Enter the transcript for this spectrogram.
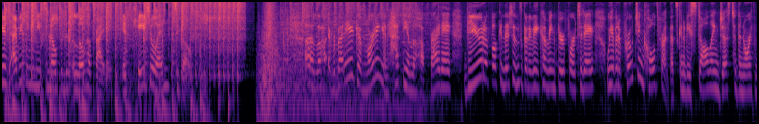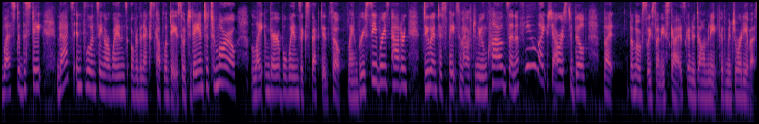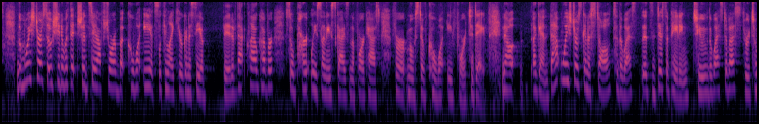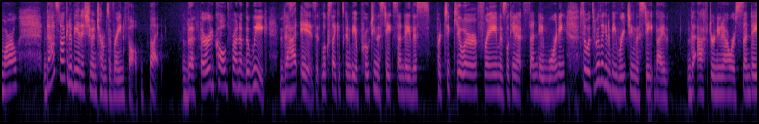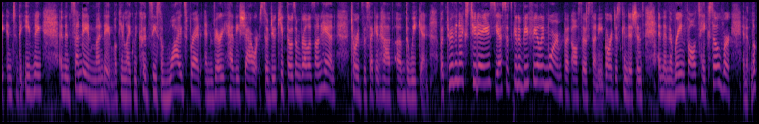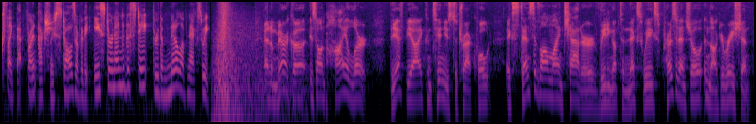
Here's everything you need to know for this Aloha Friday. It's KHON to go. Aloha, everybody. Good morning and happy Aloha Friday. Beautiful conditions going to be coming through for today. We have an approaching cold front that's going to be stalling just to the northwest of the state. That's influencing our winds over the next couple of days. So today into tomorrow, light and variable winds expected. So land breeze, sea breeze pattern. Do anticipate some afternoon clouds and a few light showers to build, but the mostly sunny sky is going to dominate for the majority of us. The moisture associated with it should stay offshore, but Kauai, it's looking like you're going to see a bit of that cloud cover, so partly sunny skies in the forecast for most of Kauai for today. Now, again, that moisture is going to stall to the west. It's dissipating to the west of us through tomorrow. That's not going to be an issue in terms of rainfall, but the third cold front of the week. That is, it looks like it's going to be approaching the state Sunday. This particular frame is looking at Sunday morning. So it's really going to be reaching the state by the afternoon hours Sunday into the evening. And then Sunday and Monday looking like we could see some widespread and very heavy showers. So do keep those umbrellas on hand towards the second half of the weekend. But through the next two days, yes, it's going to be feeling warm, but also sunny, gorgeous conditions. And then the rainfall takes over. And it looks like that front actually stalls over the eastern end of the state through the middle of next week. And America is on high alert. The FBI continues to track, quote, extensive online chatter leading up to next week's presidential inauguration.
